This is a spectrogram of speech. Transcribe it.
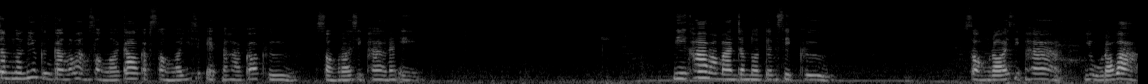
จำนวนที่อยู่กึ่งกลางระหว่าง 209 กับ 221 นะคะ ก็คือ 215 นั่นเอง มีค่าประมาณจำนวนเต็ม 10 คือ 215 อยู่ระหว่าง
